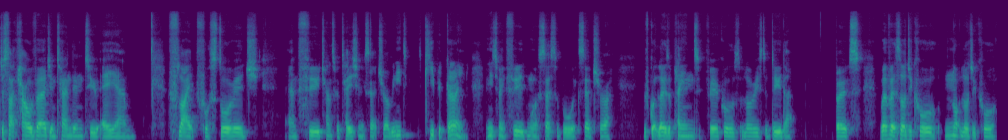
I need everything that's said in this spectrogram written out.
just like how Virgin turned into a um, flight for storage and food transportation, etc. We need to keep it going. We need to make food more accessible, etc. We've got loads of planes, vehicles, lorries to do that, boats. Whether it's logical, not logical,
